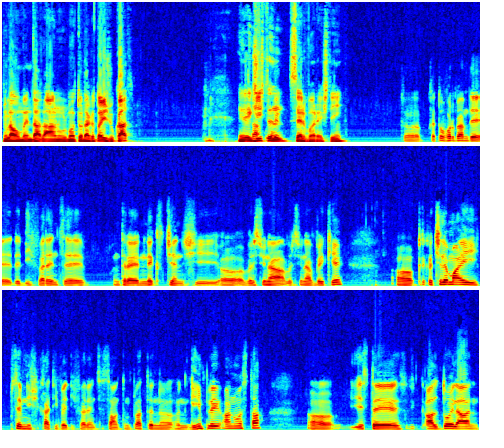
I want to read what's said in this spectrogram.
la un moment dat, la anul următor, dacă tu ai jucat, există da, în servere, știi? Că, că tot vorbeam de, de diferențe între Next Gen și uh, versiunea, versiunea veche. Uh, cred că cele mai semnificative diferențe s-au întâmplat în, în gameplay anul ăsta. Uh, este al doilea an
